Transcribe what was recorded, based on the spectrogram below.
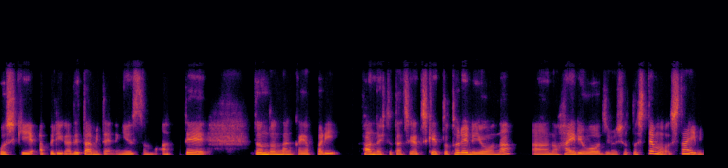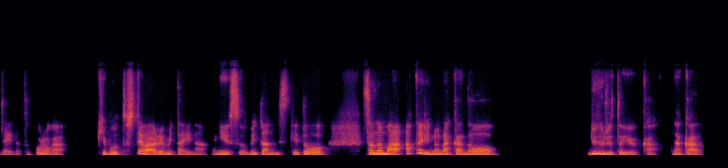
公式アプリが出たみたいなニュースもあってどんどんなんかやっぱりファンの人たちがチケット取れるようなあの配慮を事務所としてもしたいみたいなところが希望としてはあるみたいなニュースを見たんですけどそのまあアプリの中のルールというかなんか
